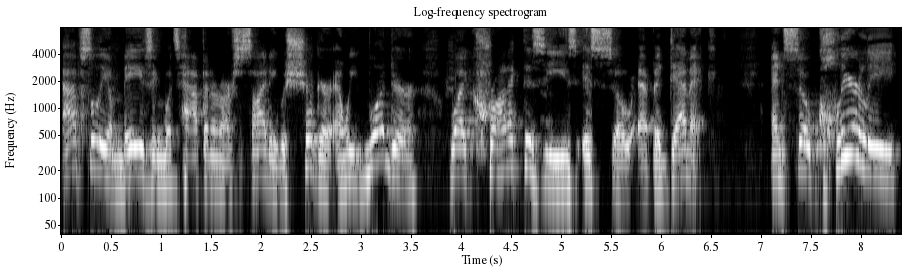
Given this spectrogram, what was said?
absolutely amazing what's happened in our society with sugar. And we wonder why chronic disease is so epidemic. And so clearly,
